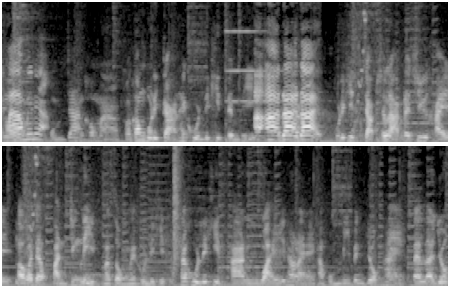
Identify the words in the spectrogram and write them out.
กน้ำไหมเนี่ย ผมจ้างเขามาเขาต้องบริการให้คุณลิขิตเต็มที่อะอะได้ได้ คุณลิขิตจับฉลากได้ชื่อใครเขาก็จะปั่นจิ้งหรีดมาส่งให้คุณลิขิต ถ้าคุณลิขิตทานไหวเท่าไหร่อะผมมีเป็นยกให้ แต่ละยก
